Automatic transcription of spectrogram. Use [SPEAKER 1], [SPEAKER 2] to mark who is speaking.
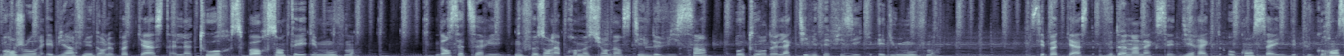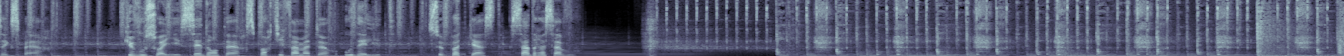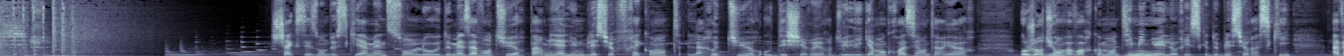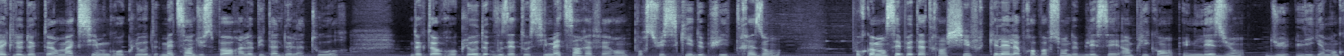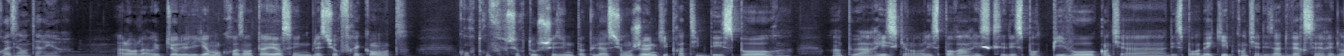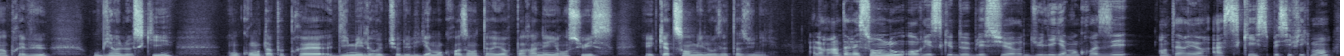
[SPEAKER 1] Bonjour et bienvenue dans le podcast La Tour Sport, Santé et Mouvement. Dans cette série, nous faisons la promotion d'un style de vie sain autour de l'activité physique et du mouvement. Ces podcasts vous donnent un accès direct aux conseils des plus grands experts. Que vous soyez sédentaire, sportif amateur ou d'élite, ce podcast s'adresse à vous. Chaque saison de ski amène son lot de mésaventures, parmi elles une blessure fréquente, la rupture ou déchirure du ligament croisé antérieur. Aujourd'hui, on va voir comment diminuer le risque de blessure à ski avec le docteur Maxime Gros-Claude, médecin du sport à l'hôpital de la Tour. Docteur Gros-Claude, vous êtes aussi médecin référent pour Swiss Ski depuis 13 ans. Pour commencer peut-être un chiffre, quelle est la proportion de blessés impliquant une lésion du ligament croisé antérieur?
[SPEAKER 2] Alors la rupture du ligament croisé antérieur, c'est une blessure fréquente qu'on retrouve surtout chez une population jeune qui pratique des sports un peu à risque. Alors les sports à risque, c'est des sports de pivot, quand il y a des sports d'équipe, quand il y a des adversaires et de l'imprévu, ou bien le ski. On compte à peu près 10 000 ruptures du ligament croisé antérieur par année en Suisse et 400 000 aux États-Unis.
[SPEAKER 1] Alors intéressons-nous au risque de blessure du ligament croisé antérieur à ski spécifiquement.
